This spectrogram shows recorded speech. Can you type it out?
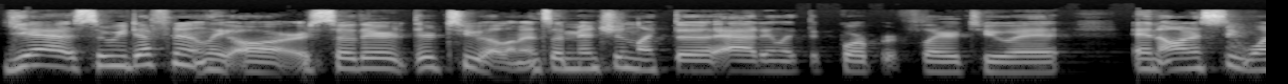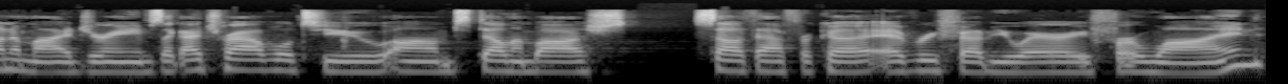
Yeah, so we definitely are. So there there are two elements. I mentioned like the adding like the corporate flair to it. And honestly, one of my dreams, like I travel to um Stellenbosch, South Africa every February for wine.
